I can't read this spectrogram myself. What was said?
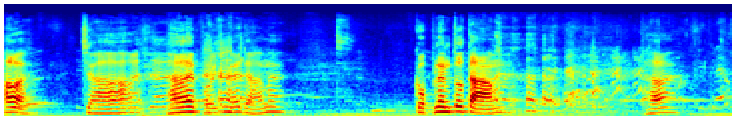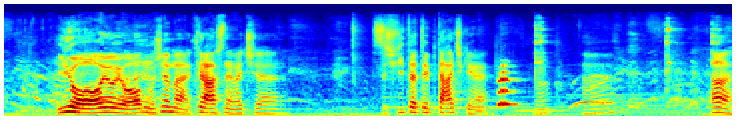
Hele, čau, hele, pojďme, dáme. Kopnem to tam. Hele. Jo, jo, jo, můžeme. Krásný večer. Slyšíte ty ptáčky, ne? Prr, no, hele.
